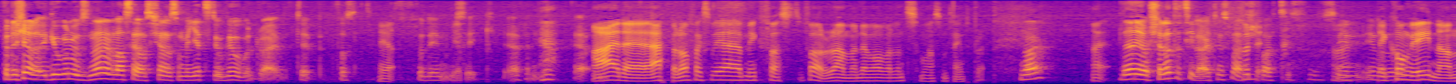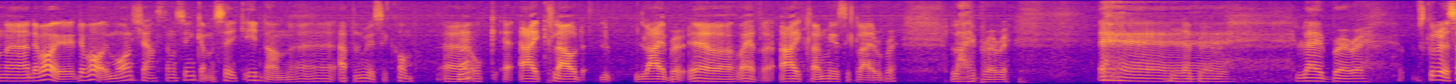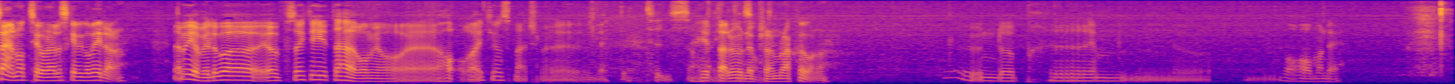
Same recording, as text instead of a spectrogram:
För det kändes, Google Music när det lanserades kändes som en jättestor Google Drive. Typ. Fast Ja. för din musik. Inte. Ja. Nej, det, Apple var faktiskt via mycket först före där, men det var väl inte så många som tänkte på det. Nej. Nej. Nej, jag känner inte till iTunes Match För det- faktiskt. In- Det kom ju innan. eh, Det var ju, det var ju molntjänsten att synka musik innan eh, Apple Music kom. Eh, Mm. Och iCloud Library. vad heter det? iCloud Music Library. Library. Library. library. Skulle du säga något Tor eller ska vi gå vidare? Nej, men jag ville bara... Jag försökte hitta här om jag eh, har iTunes Match. Men det vette tusan. Jag hittar du under prenumerationer. Under prem... Var har man det?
